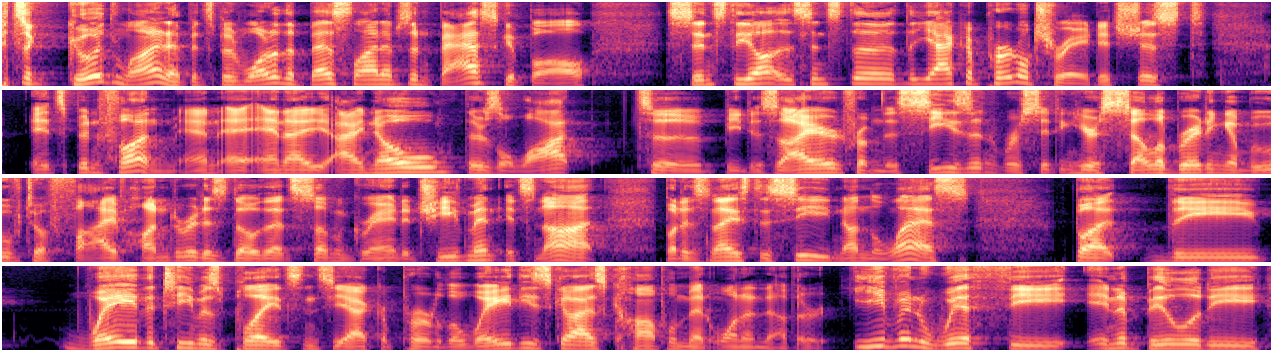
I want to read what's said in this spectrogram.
It's a good lineup. It's been one of the best lineups in basketball since the since the the Jakob trade. It's just it's been fun, man. And I I know there's a lot to be desired from this season. We're sitting here celebrating a move to 500 as though that's some grand achievement. It's not, but it's nice to see nonetheless. But the way the team has played since Jakob Poeltl, the way these guys complement one another, even with the inability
